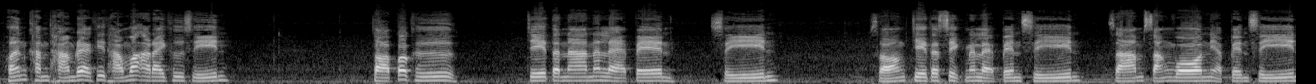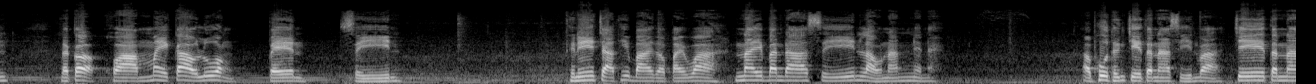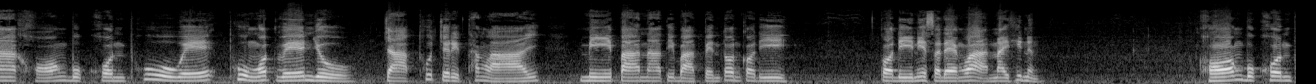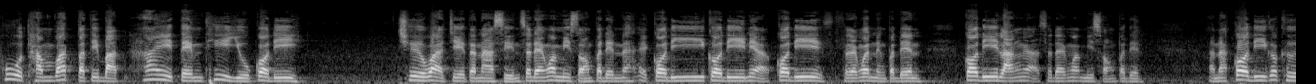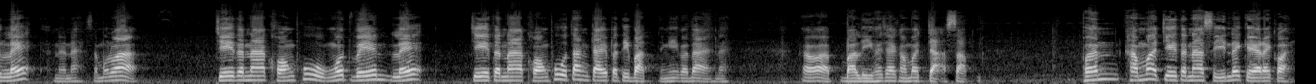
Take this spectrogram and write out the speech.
เพราะฉะนั้นคำถามแรกที่ถามว่าอะไรคือศีล ตอบก็คือเจตนานั่นแหละเป็นศีลสองเจตสิกนั่นแหละเป็นศีลสามสังวรเนี่ยเป็นศีล แล้วก็ความไม่ก้าวล่วงเป็นศีล ทีนี้จะอธิบายต่อไปว่าในบรรดาศีลเหล่านั้นเนี่ยนะ พูดถึงเจตนาศีลว่า เจตนาของบุคคลผู้เวผู้งดเว้นอยู่จากทุจริตทั้งหลาย มีปานาติบาตเป็นต้นก็ดี ก็ดีนี่แสดงว่าในที่หนึ่งของบุคคลผู้ทำวัดปฏิบัติให้เต็มที่อยู่ก็ดี ชื่อว่าเจตนาศีลแสดงว่ามีสองประเด็นนะไอ้ก็ดีก็ดีเนี่ยก็ดีแสดงว่าหนึ่งประเด็น ก็ดีหลังอะแสดงว่ามีสองประเด็นอันนะก็ดีก็คือและนะนะสมมติว่า เจตนาของผู้งดเว้นและเจตนาของผู้ตั้งใจปฏิบัติอย่างนี้ก็ได้นะเพราะว่าบาลีเขาใช้คำว่าจะสับเพราะฉะนั้นคำว่าเจตนาศีลได้แก่อะไรก่อน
